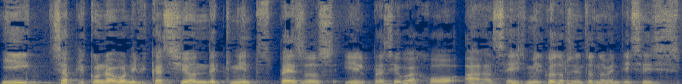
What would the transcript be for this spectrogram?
y se aplicó una bonificación de 500 pesos y el precio bajó a 6.496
